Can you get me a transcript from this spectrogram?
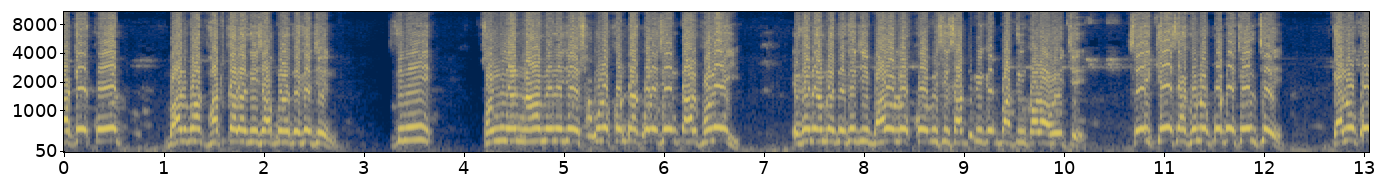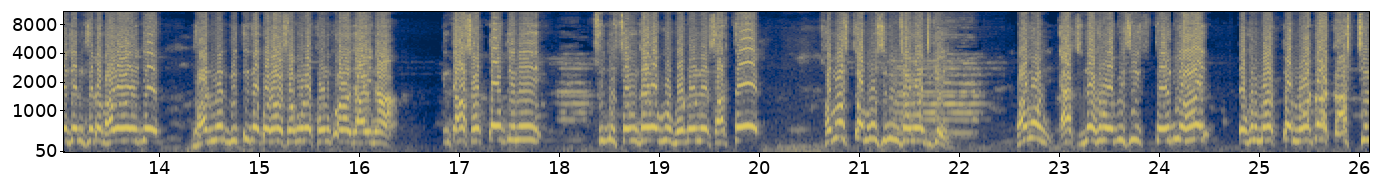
তাকে কোর্ট বারবার ফাটকারা দিয়েছে, আপনারা দেখেছেন। তিনি সংবিধান না মেনে যে সংরক্ষণটা করেছেন, তার ফলেই এখানে আমরা দেখেছি বারো লক্ষ ওবিসি সার্টিফিকেট বাতিল করা হয়েছে। সেই কেস এখনও কোর্টে চলছে। কেন করেছেন সেটা ভালো হয়েছে ধর্মের ভিত্তিতে কোথাও সংরক্ষণ করা যায় না। কিন্তু তা সত্ত্বেও তিনি শুধু সংখ্যালঘু ভোটনের স্বার্থে সমস্ত মুসলিম সমাজকে ভাবুন, এক যখন ওবিসি তৈরি হয়, তখন মাত্র নটা কাস্ট ছিল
